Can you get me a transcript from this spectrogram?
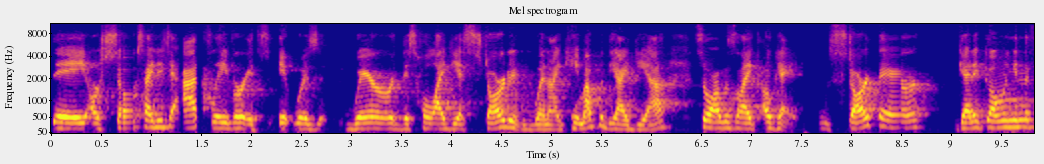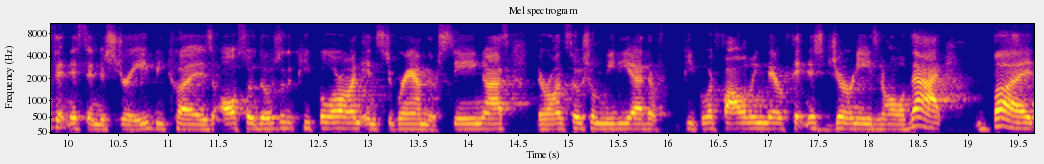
they are so excited to add flavor. It's it was where this whole idea started when I came up with the idea. So I was like, okay, start there, get it going in the fitness industry because also those are the people are on Instagram, they're seeing us, they're on social media, they're people are following their fitness journeys and all of that. But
